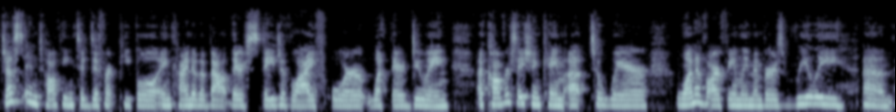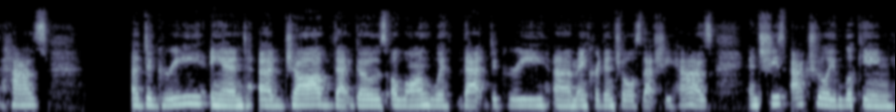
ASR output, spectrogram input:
just in talking to different people and kind of about their stage of life or what they're doing, a conversation came up to where one of our family members really um, has a degree and a job that goes along with that degree um, and credentials that she has. And she's actually looking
